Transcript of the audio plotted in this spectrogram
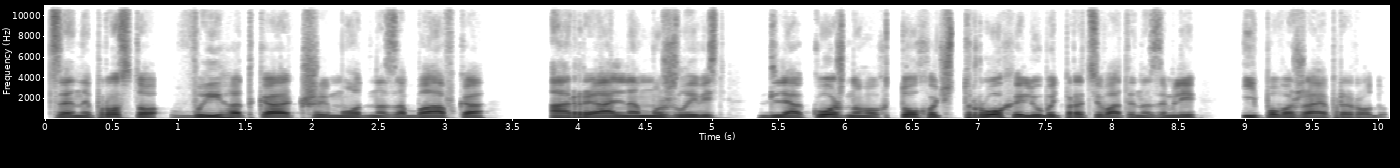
це не просто вигадка чи модна забавка, а реальна можливість для кожного, хто хоч трохи любить працювати на землі і поважає природу.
